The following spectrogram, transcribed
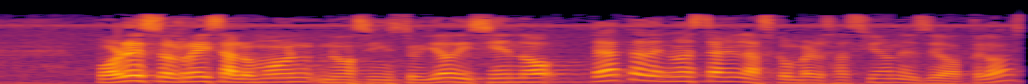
por eso el rey Salomón nos instruyó diciendo, trata de no estar en las conversaciones de otros,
